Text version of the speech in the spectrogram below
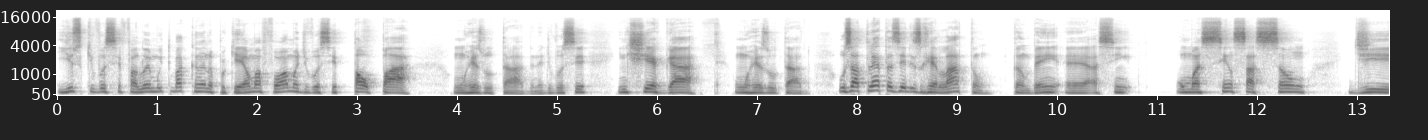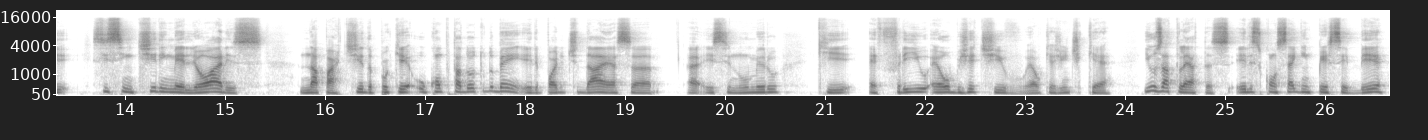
Isso que você falou é muito bacana, porque é uma forma de você palpar um resultado, né? De você enxergar um resultado. Os atletas eles relatam também é, assim uma sensação de se sentirem melhores na partida, porque o computador tudo bem, ele pode te dar essa esse número que é frio, é objetivo, é o que a gente quer. E os atletas, eles conseguem perceber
